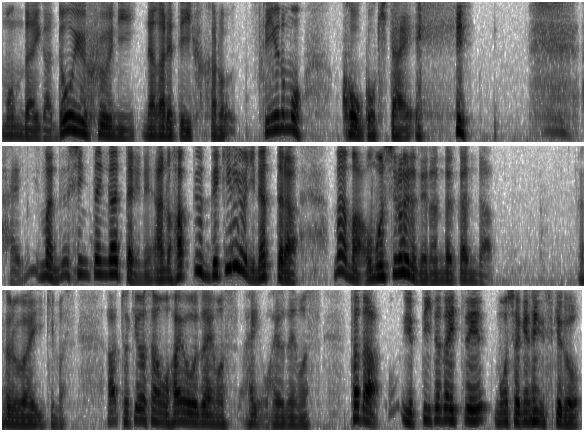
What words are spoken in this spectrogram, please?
ー問題がどういうふうに流れていくかのっていうのもこうご期待 はいまあ進展があったりねあの発表できるようになったらまあまあ面白いのでなんだかんだそれはいきます。あ、時和さんおはようございます。はい、おはようございます。ただ、言っていただいて申し訳ないんですけど、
